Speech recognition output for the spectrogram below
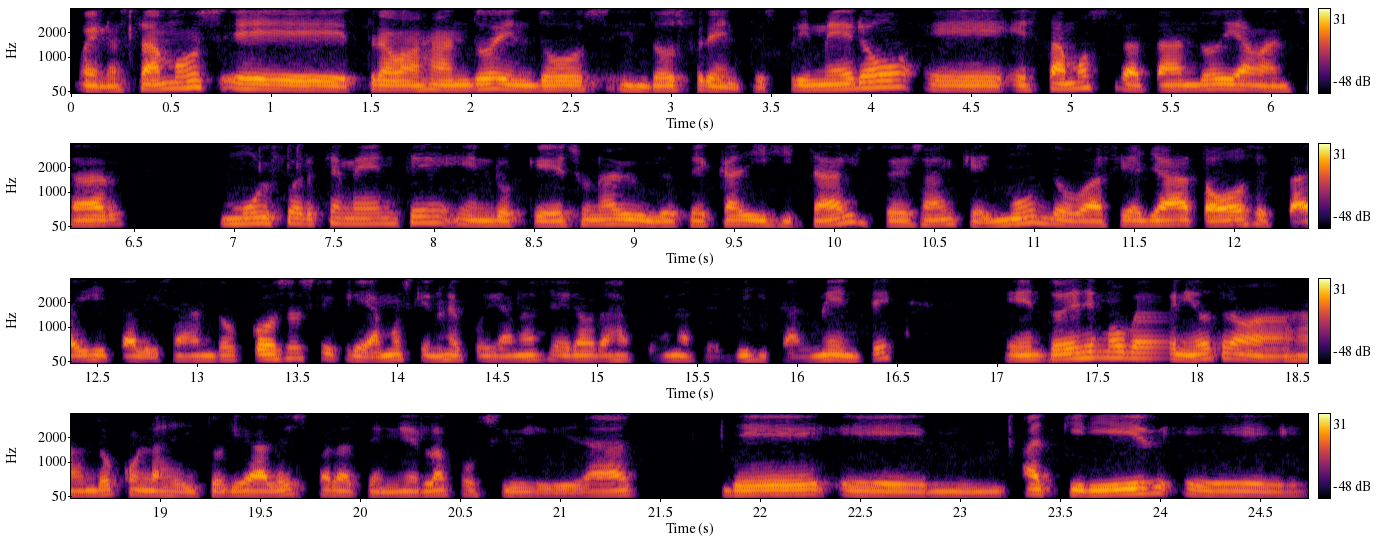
Bueno, estamos eh, trabajando en dos, en dos frentes. Primero, eh, estamos tratando de avanzar muy fuertemente en lo que es una biblioteca digital. Ustedes saben que el mundo va hacia allá, todo se está digitalizando, cosas que creíamos que no se podían hacer, ahora se pueden hacer digitalmente. Entonces hemos venido trabajando con las editoriales para tener la posibilidad de em, adquirir eh,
